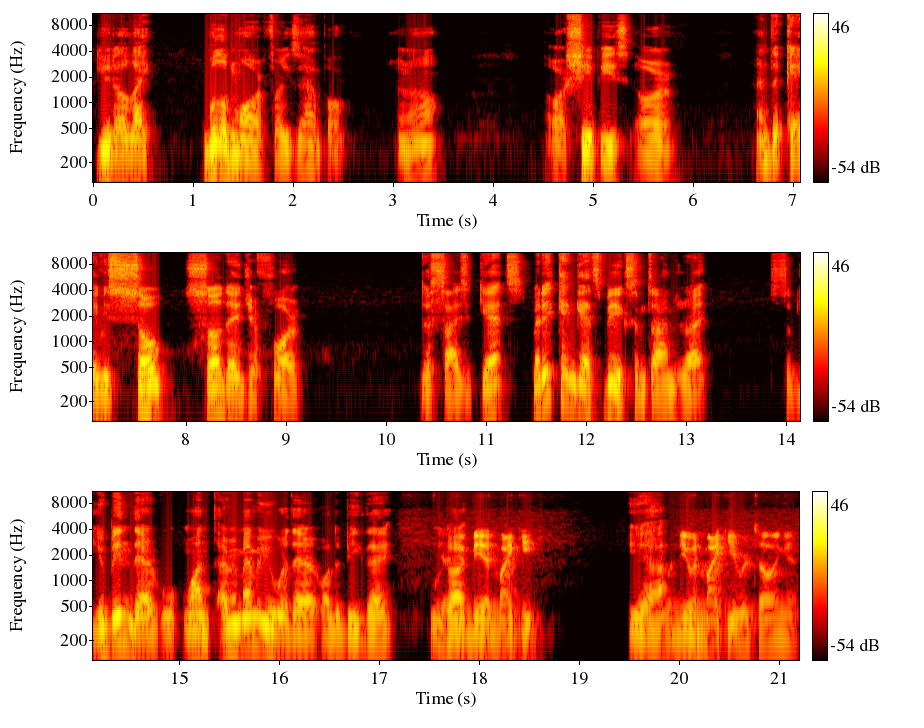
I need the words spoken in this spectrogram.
you know, like Mullaghmore, for example. You know, or Shippies, or and the cave is so so dangerous for the size it gets, but it can get big sometimes, right? So you've been there once. I remember you were there on the big day. Yeah, got you, me and Mikey yeah, when you and Mikey were telling it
